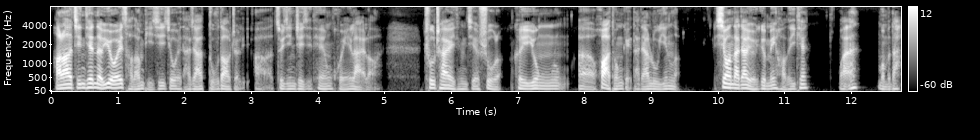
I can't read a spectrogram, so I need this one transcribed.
好了，今天的《阅微草堂笔记》就为大家读到这里啊。最近这几天回来了。出差已经结束了，可以用呃话筒给大家录音了。希望大家有一个美好的一天，晚安，么么哒。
